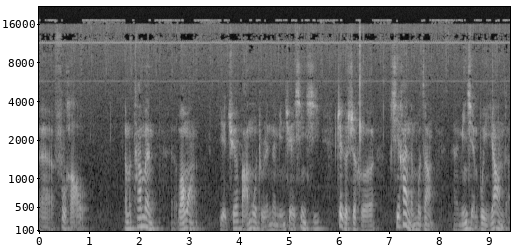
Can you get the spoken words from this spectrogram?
呃富豪。那么他们往往也缺乏墓主人的明确信息，这个是和西汉的墓葬呃明显不一样的。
